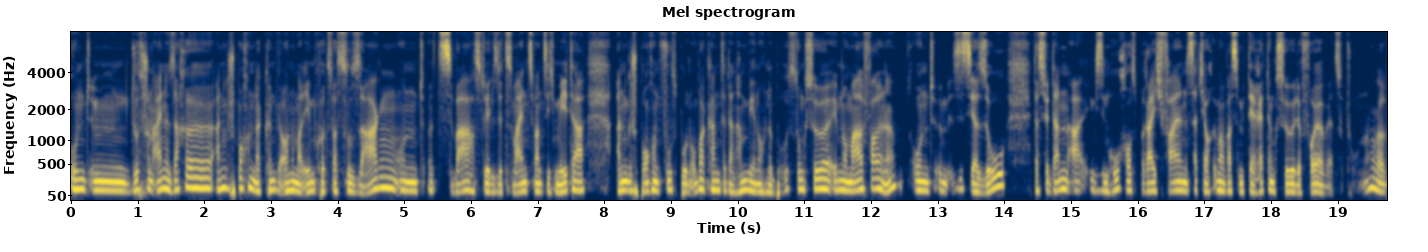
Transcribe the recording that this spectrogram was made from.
und ähm, du hast schon eine Sache angesprochen, da können wir auch nochmal eben kurz was zu sagen. Und äh, zwar hast du ja diese 22 Meter angesprochen, Fußboden, Oberkante, dann haben wir noch eine Brüstungshöhe im Normalfall. Ne? Und ähm, es ist ja so, dass wir dann äh, in diesem Hochhausbereich fallen. Das hat ja auch immer was mit der Rettungshöhe der Feuerwehr zu tun. Ne? Weil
